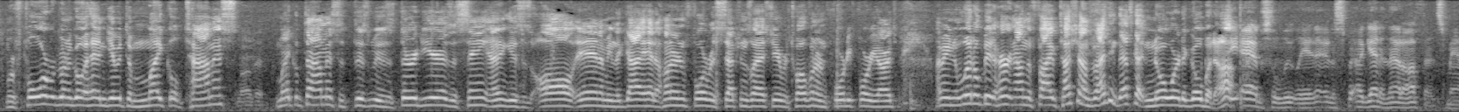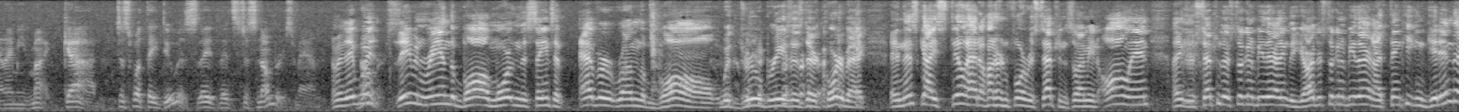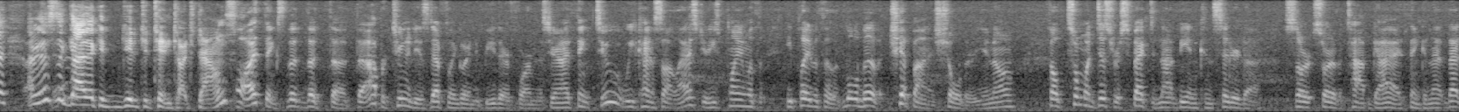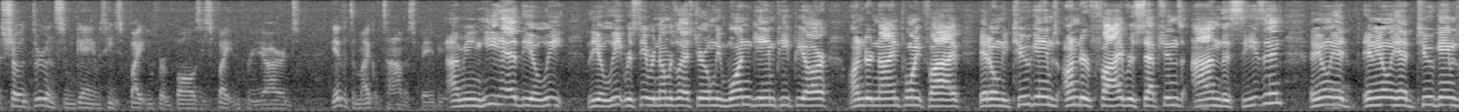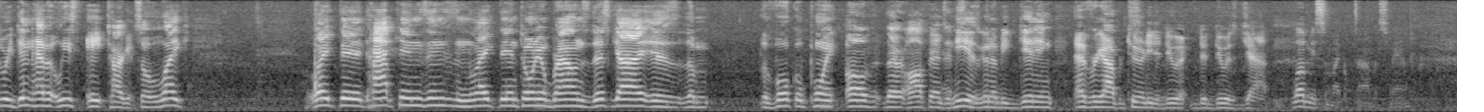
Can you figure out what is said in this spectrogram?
We're four. We're going to go ahead and give it to Michael Thomas. Love it. Michael Thomas, this was his third year as a Saint. I think this is all in. I mean, the guy had 104 receptions last year with 1,244 yards. I mean, a little bit hurting on the five touchdowns, but I think that's got nowhere to go but up. Absolutely. And again, in that offense, man, I mean, my God. Just what they do is they, it's just numbers, man. I mean, they numbers. went. They even ran the ball more than the Saints have ever run the ball with Drew Brees as their quarterback and this guy still had 104 receptions. So I mean, all in, I think the receptions are still going to be there. I think the yards are still going to be there, and I think he can get into. I mean, this is a guy that could get you 10 touchdowns. Well, I think so. the, the the the opportunity is definitely going to be there for him this year, and I think too we kind of saw it last year. He's playing with he played with a little bit of a chip on his shoulder, you know, felt somewhat disrespected not being considered a sort sort of a top guy, I think, and that that showed through in some games. He's fighting for balls, he's fighting for yards Give it to Michael Thomas, baby. I mean, he had the elite the elite receiver numbers last year. Only one game PPR under 9.5. He had only two games under five receptions on the season, and he only had and he only had two games where he didn't have at least eight targets. So like like the Hopkins and like the Antonio Browns, this guy is the the vocal point of their offense, and he is going to be getting every opportunity to do it to do his job. Love me some Michael Thomas, man.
